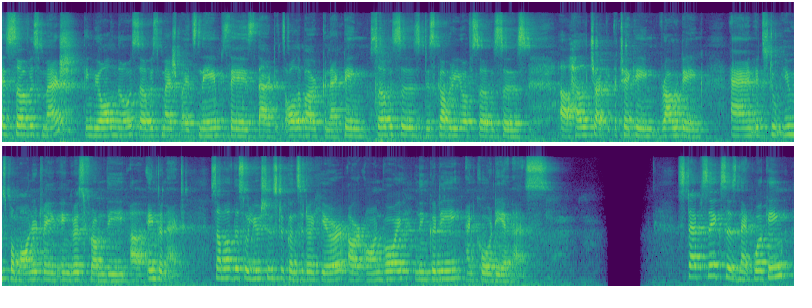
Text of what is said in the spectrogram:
is service mesh. I think we all know service mesh by its name says that it's all about connecting services, discovery of services, uh, health check checking, routing, and it's to use for monitoring ingress from the uh, internet. Some of the solutions to consider here are Envoy, Linkerd, and CoreDNS. Step six is networking.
